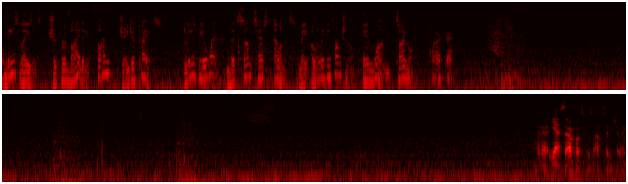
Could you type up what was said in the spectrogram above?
These lasers should provide a fun change of pace. Please be aware that some test elements may only be functional in one timeline. Okay. Yes, are ports opposite each other.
